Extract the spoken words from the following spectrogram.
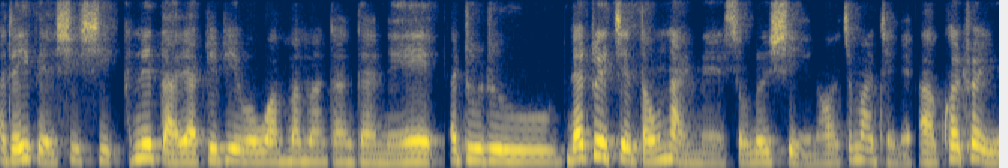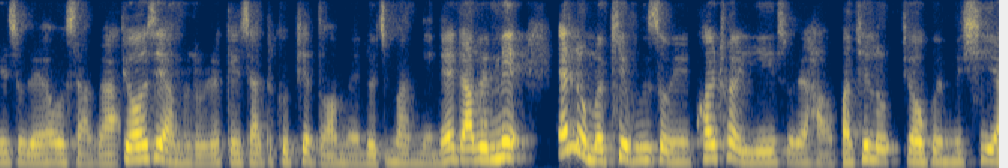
အဓိပ္ပာယ်ရှိရှိအနှစ်သာရပြည့်ပြည့်ဝဝမှန်မှန်ကန်ကန်နဲ့အတူတူလက်တွေ့ကျင့်သုံးနိုင်မယ်ဆိုလို့ရှိရင်တော့ကျွန်မထင်တယ်ခွဲထွက်ရေးဆိုတဲ့ဥစ္စာကပြောစရာမလိုတဲ့ကိစ္စတစ်ခုဖြစ်သွားမယ်လို့ကျွန်မမြင်တယ်ဒါပေမဲ့အဲ့လိုမဖြစ်ဘူးဆိုရင်ခွဲထွက်ရေးဆိုတဲ့ဟာကိုဘာဖြစ်လို့ပြောခွင့်မရှိရ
